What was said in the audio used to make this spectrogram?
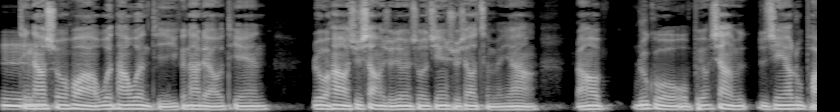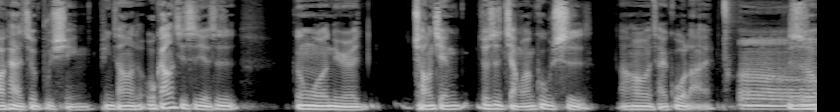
嗯，听他说话，问他问题，跟他聊天。如果他要去上学，就是说今天学校怎么样。然后如果我不用像今天要录 podcast 就不行。平常的时候，我刚刚其实也是跟我女儿床前就是讲完故事。然后才过来，嗯，就是说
